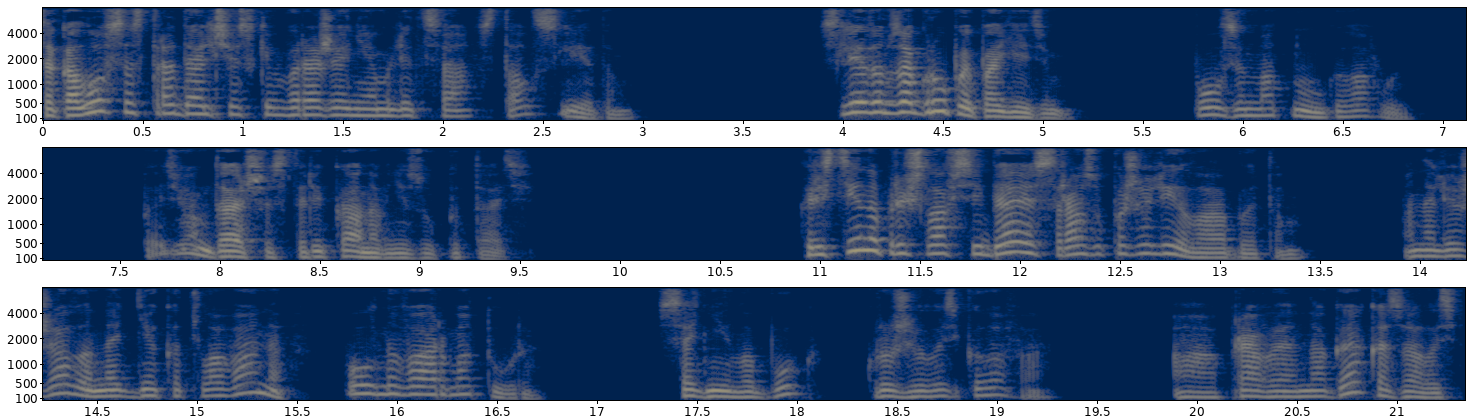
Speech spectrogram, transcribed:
Соколов со страдальческим выражением лица встал следом. «Следом за группой поедем», Ползин мотнул головой. Пойдем дальше старикана внизу пытать. Кристина пришла в себя и сразу пожалела об этом. Она лежала на дне котлована, полного арматуры. Соднила бок, кружилась голова. А правая нога, казалось,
